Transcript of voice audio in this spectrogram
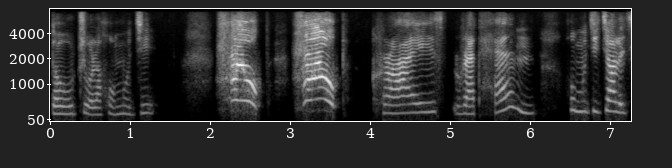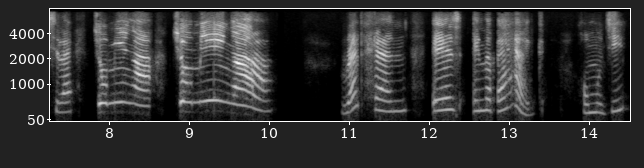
兜住了红母鸡。Help! Help! cries Red Hen，红母鸡叫了起来：“救命啊！救命啊！”Red Hen is in the bag，红母鸡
